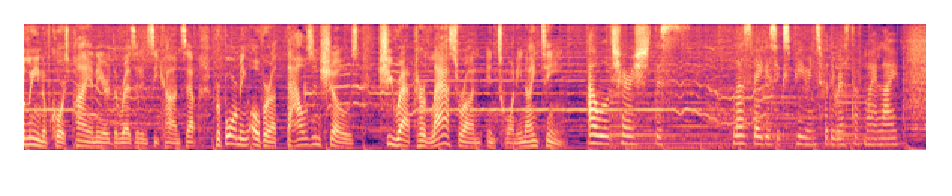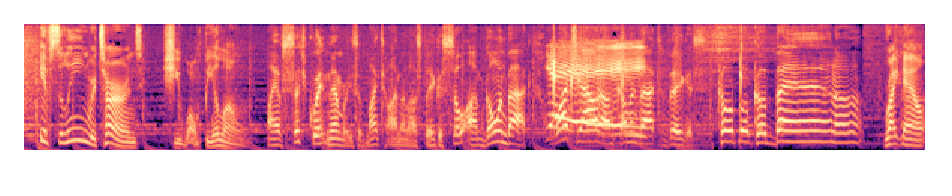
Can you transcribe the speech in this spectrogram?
Celine, of course, pioneered the residency concept, performing over a thousand shows. She wrapped her last run in 2019. I will cherish this Las Vegas experience for the rest of my life. If Celine returns, she won't be alone. I have such great memories of my time in Las Vegas, so I'm going back. Watch out, I'm coming back to Vegas. Copacabana. Right now,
